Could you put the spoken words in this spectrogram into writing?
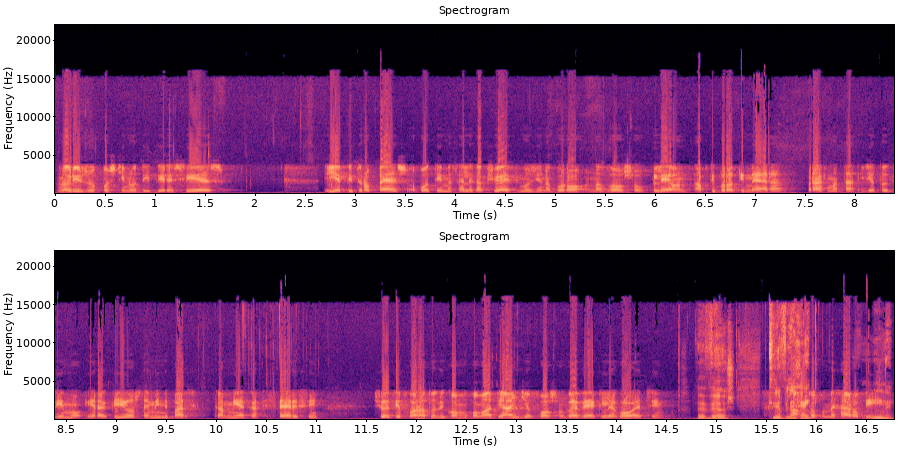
γνωρίζω πώς κινούνται οι υπηρεσίες, οι επιτροπές, οπότε είμαι θα έλεγα πιο έτοιμος για να μπορώ να δώσω πλέον από την πρώτη μέρα πράγματα για το Δήμο Ηρακλείου, ώστε να μην υπάρχει καμία καθυστέρηση σε ό,τι αφορά το δικό μου κομμάτι, αν και εφόσον βέβαια εκλεγώ, έτσι. Βεβαίως. Αυτό που με χαροποιεί ναι,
